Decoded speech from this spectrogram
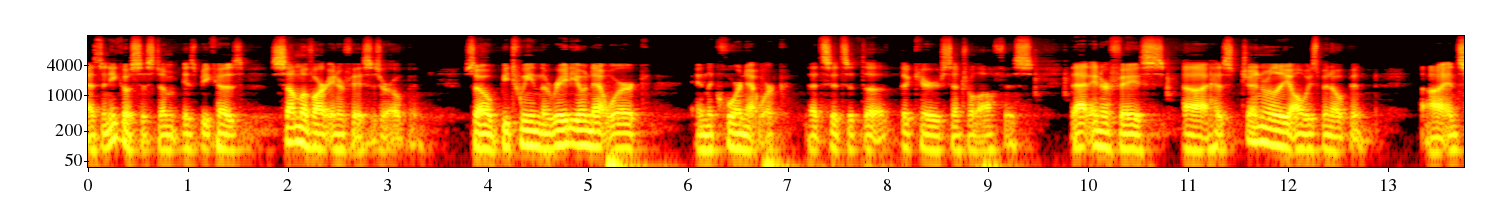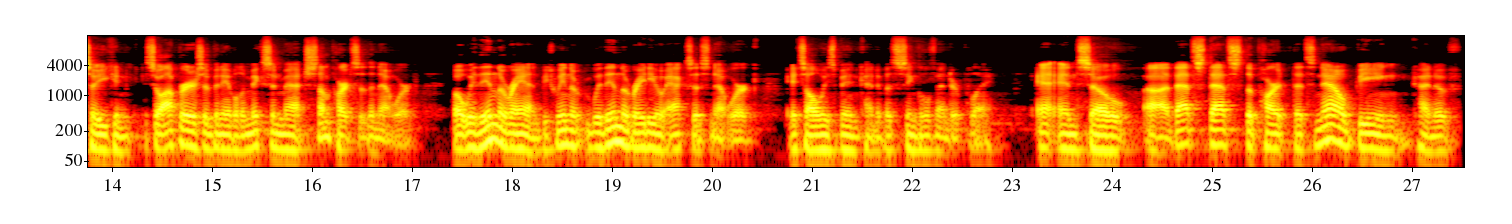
as an ecosystem is because some of our interfaces are open. So between the radio network and the core network that sits at the, the carrier central office, that interface uh, has generally always been open. Uh, and so you can so operators have been able to mix and match some parts of the network, but within the RAN, between the within the radio access network, it's always been kind of a single vendor play. And, and so uh, that's that's the part that's now being kind of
